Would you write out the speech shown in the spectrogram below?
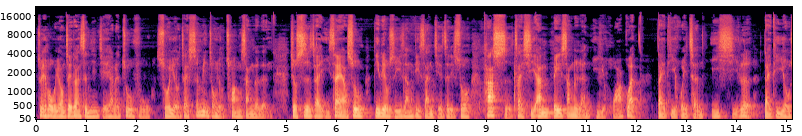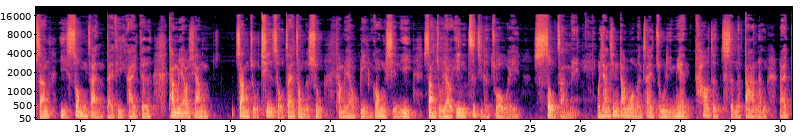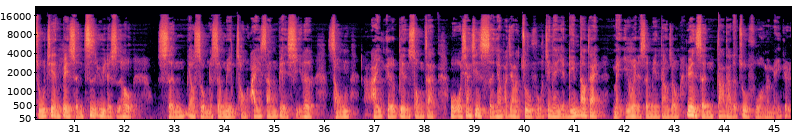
最后，我用这段圣经节要来祝福所有在生命中有创伤的人，就是在以赛亚书第六十一章第三节这里说：“他死在西安悲伤的人，以华冠。”代替灰尘，以喜乐代替忧伤，以颂赞代替哀歌。他们要像上主亲手栽种的树，他们要秉公行义。上主要因自己的作为受赞美。我相信，当我们在主里面靠着神的大能来逐渐被神治愈的时候，神要使我们的生命从哀伤变喜乐，从哀歌变颂赞。我我相信神要把这样的祝福今天也临到在。每一位的生命当中，愿神大大的祝福我们每一个人。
